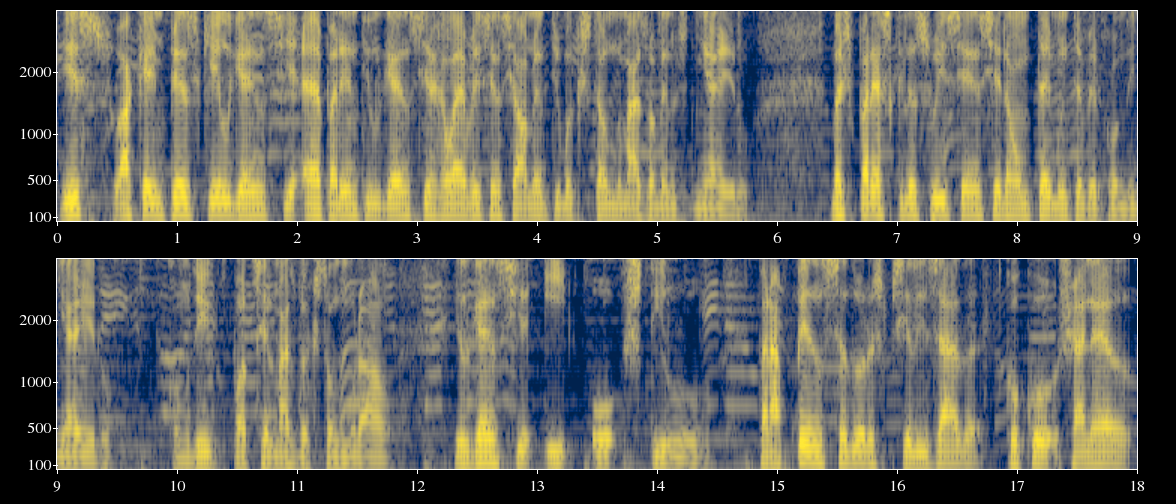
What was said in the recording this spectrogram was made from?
Isso, há quem pense que a elegância, a aparente elegância, releva essencialmente uma questão de mais ou menos dinheiro. Mas parece que na sua essência não tem muito a ver com dinheiro. Como digo, pode ser mais uma questão de moral. Elegância e ou estilo. Para a pensadora especializada, Coco Chanel,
